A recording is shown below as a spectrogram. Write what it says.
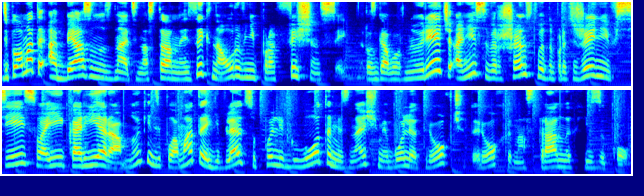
Дипломаты обязаны знать иностранный язык на уровне proficiency. Разговорную речь они совершенствуют на протяжении всей своей карьеры, а многие дипломаты являются полиглотами, знающими более трех-четырех иностранных языков языков.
